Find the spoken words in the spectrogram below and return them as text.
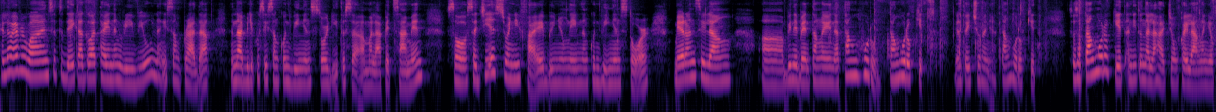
Hello everyone! So today, gagawa tayo ng review ng isang product na nabili ko sa isang convenience store dito sa malapit sa amin. So sa GS25, yun yung name ng convenience store, meron silang uh, binibenta ngayon na tanghuro, tanghuro kit. Ganito itsura niya, tanghuro kit. So sa tanghuro kit, andito na lahat yung kailangan nyo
